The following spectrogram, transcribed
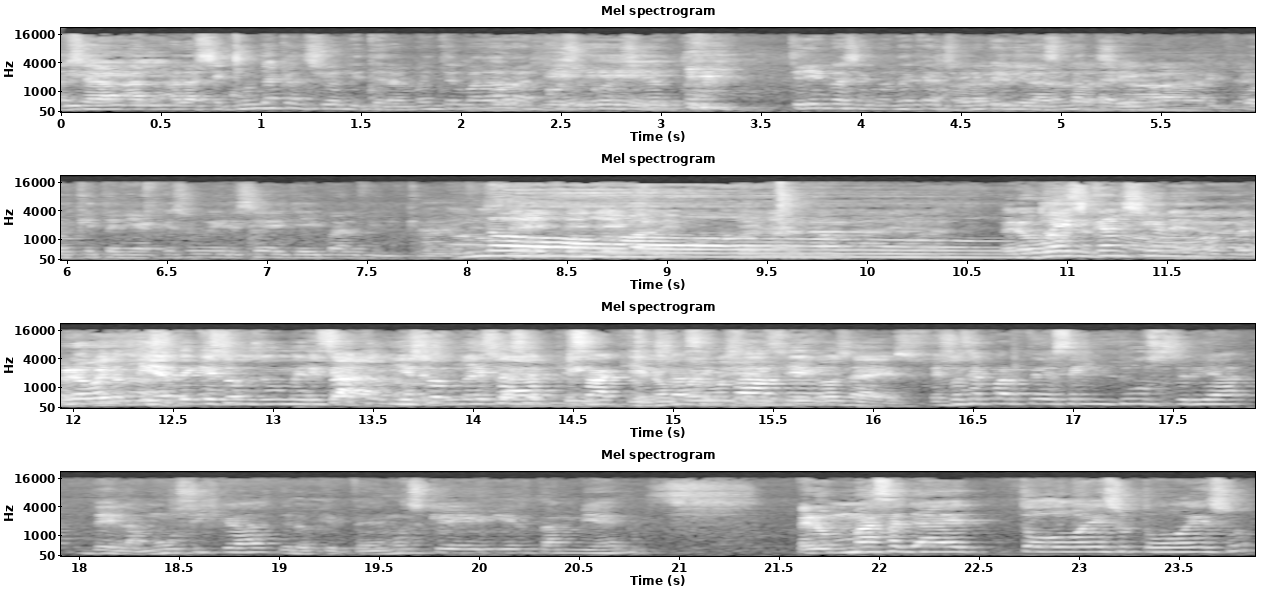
O sea, a, a la segunda canción, literalmente el man ¿Por arrancó su concierto. Tienen la segunda canción y le liberaron la y ya. porque tenía que subirse J Balvin. creo. No. Pero Dos bueno, canciones. no, güey. Pero bueno, fíjate que eso es un mercado. Exacto, y eso, es un y eso mercado hace, que- exacto, que no eso hace podemos ser parte- ciegos a eso. Eso hace parte de esa industria de la música, de lo que tenemos que vivir también. Pero más allá de todo eso, todo eso,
